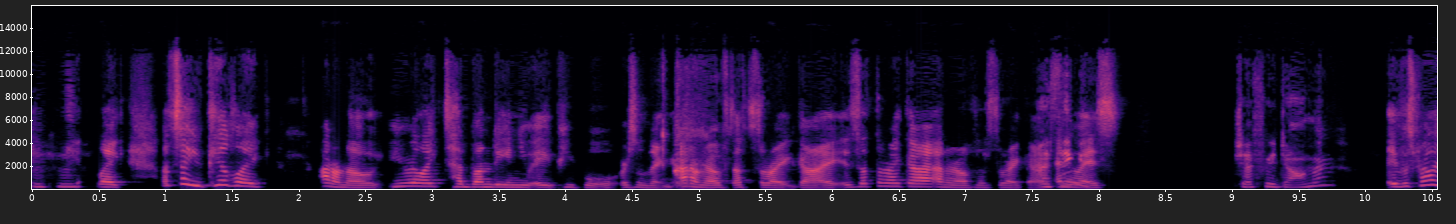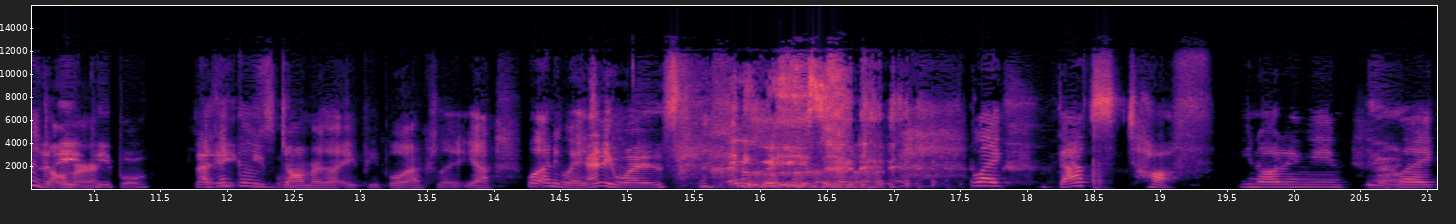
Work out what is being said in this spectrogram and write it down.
Mhm. like let's say you killed like I don't know, you were like Ted Bundy and you ate people or something. I don't know if that's the right guy. Is that the right guy? I don't know if that's the right guy. I Anyways, Jeffrey Dahmer? it was probably That ate Dahmer. people. I think it was people. Dahmer that ate people actually. Yeah. Well, anyways, Anyways. Anyways. like that's tough. You know what I mean? yeah. Like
